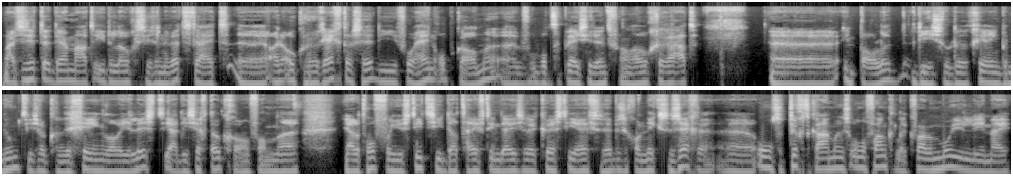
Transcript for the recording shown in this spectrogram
Maar ze zitten dermate ideologisch in de wedstrijd. Uh, en ook hun rechters, hè, die voor hen opkomen. Uh, bijvoorbeeld de president van de Hoge Raad. Uh, in Polen, die is door de regering benoemd, die is ook een regering-loyalist. Ja, die zegt ook gewoon van, ja, dat Hof van Justitie, dat heeft in deze kwestie, heeft, hebben ze gewoon niks te zeggen. Onze tuchtkamer is onafhankelijk, waar bemoeien jullie mee?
